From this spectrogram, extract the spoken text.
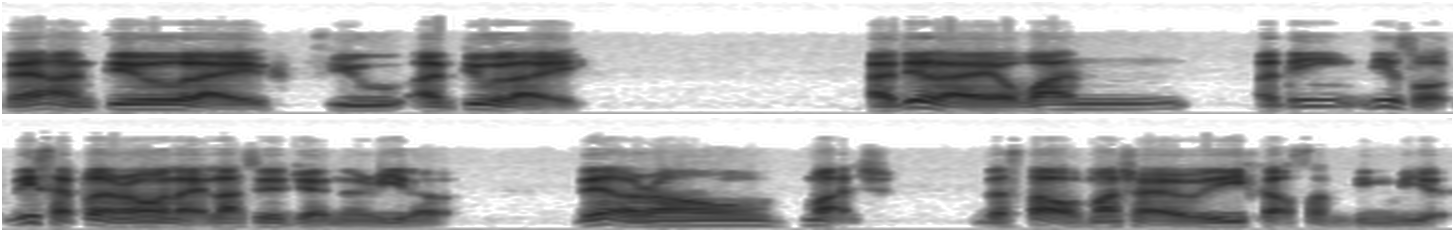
Then until like few until like until like one I think this was this happened around like last year January lah. Then around March, the start of March I already felt something weird.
